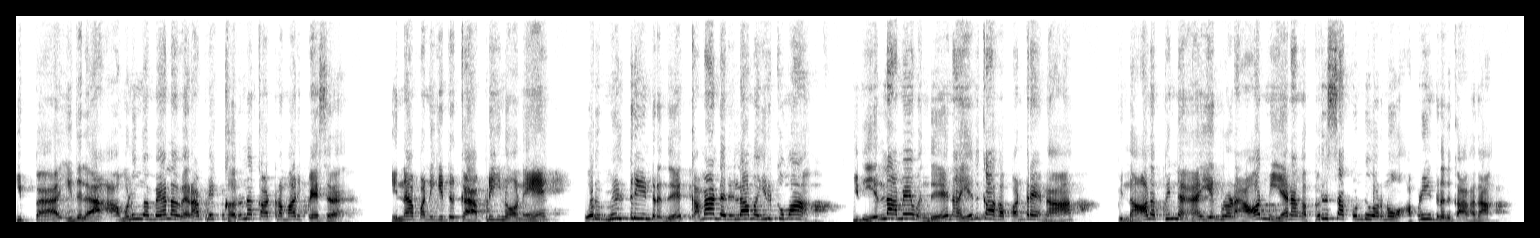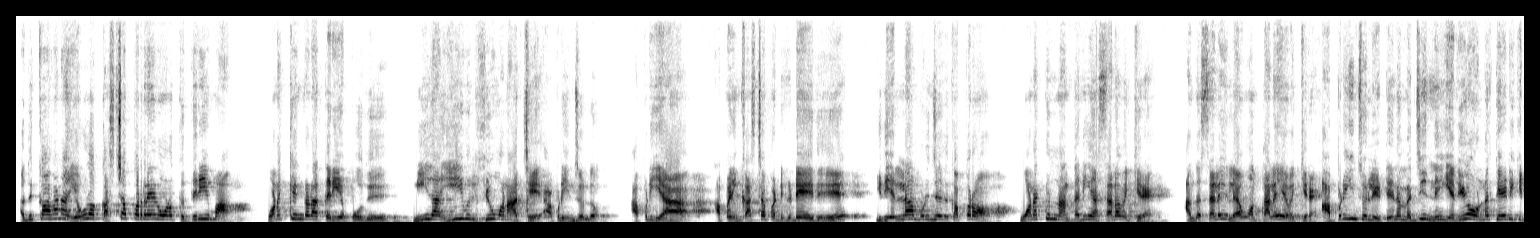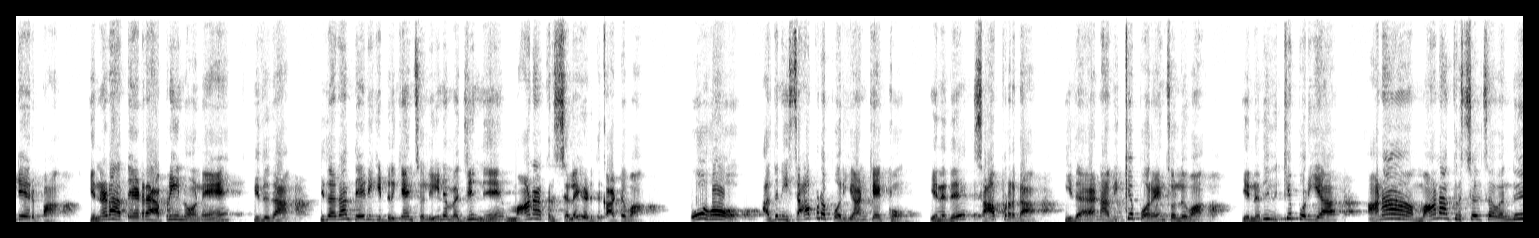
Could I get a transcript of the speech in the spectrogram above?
இப்ப இதுல அவனுங்க மேல வேற அப்படியே கருணை காட்டுற மாதிரி பேசுற. என்ன பண்ணிக்கிட்டு இருக்க அப்படின்னோனே ஒரு மிலிட்ரின்றது கமாண்டர் இல்லாம இருக்குமா? இது எல்லாமே வந்து நான் எதுக்காக பண்றேன்னா நாளை பின்ன எங்களோட ஆர்மியை நாங்க பெருசா கொண்டு வரணும் அப்படின்றதுக்காக தான். அதுக்காக நான் எவ்வளவு கஷ்டப்படுறேன்னு உனக்கு தெரியுமா? உனக்கு எங்கடா தெரிய போகுது? நீ தான் ஈவில் ஹியூமன் ஆச்சே அப்படின்னு சொல்லும். அப்படியா? அப்ப நீ கஷ்டப்பட்டுக்கிட்டே இரு. இது எல்லாம் முடிஞ்சதுக்கு அப்புறம் உனக்குன்னு நான் தனியா சிலை வைக்கிறேன். அந்த சிலையில உன் தலையை வைக்கிறேன். அப்படின்னு சொல்லிட்டு நம்ம ஜின்னு எதையோ ஒன்ன தேடிக்கிட்டே இருப்பான். என்னடா தேடுற? அப்படின்னோடனே இதுதான். இதை தான் தேடிக்கிட்டு இருக்கேன்னு சொல்லி நம்ம ஜின்னு மானா கிறிஸ்டலை எடுத்து காட்டுவான். ஓஹோ அதை நீ சாப்பிட போறியான்னு கேட்கும். என்னது? சாப்பிட்றதா? இத நான் விற்க போறேன்னு சொல்லுவான். என்னது விற்க போறியா? ஆனா மானா கிறிஸ்டல்ஸை வந்து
